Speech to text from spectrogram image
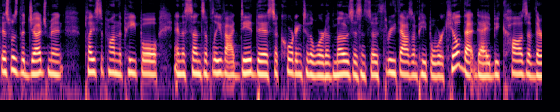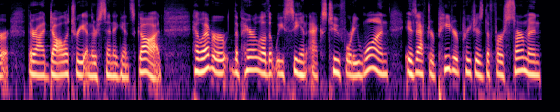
This was the judgment placed upon the people, and the sons of Levi did this according to the word of Moses. And so 3,000 people were killed that day because of their, their idolatry and their sin against God. However, the parallel that we see in Acts 2.41 is after Peter preaches the first sermon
